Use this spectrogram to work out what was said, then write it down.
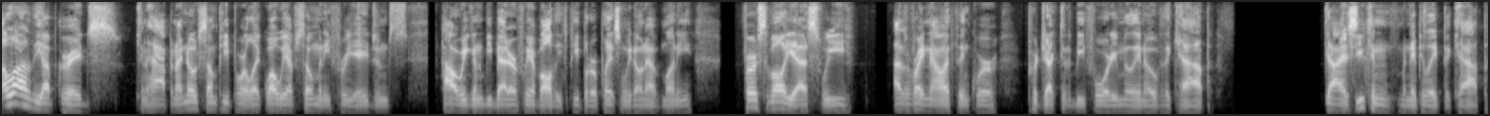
a lot of the upgrades can happen. I know some people are like, "Well, we have so many free agents. How are we going to be better if we have all these people to replace and we don't have money?" First of all, yes, we as of right now, I think we're projected to be 40 million over the cap. Guys, you can manipulate the cap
